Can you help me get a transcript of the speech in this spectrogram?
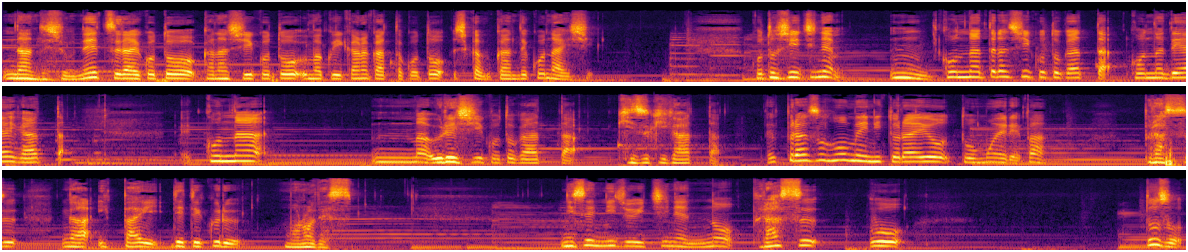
何でしょうね。辛いこと悲しいことうまくいかなかったことしか浮かんでこないし。今年1年うん、こんな新しいことがあった。こんな出会いがあった。こんな、うんまあ嬉しいことがあった。気づきがあった。プラス方面に捉えようと思えればプラスがいっぱい出てくるものです。2021年のプラスをどうぞ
